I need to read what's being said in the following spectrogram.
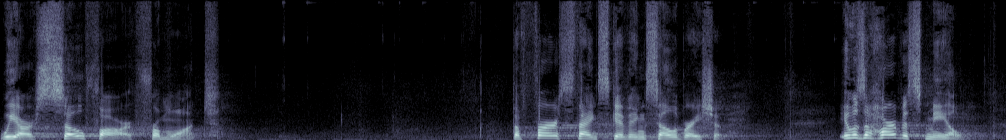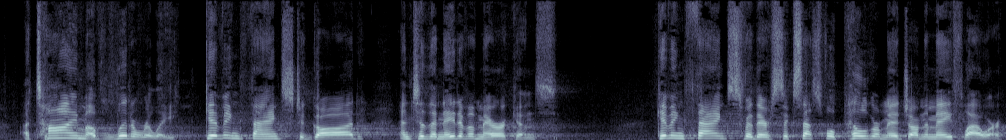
we are so far from want. The first Thanksgiving celebration. It was a harvest meal, a time of literally giving thanks to God and to the Native Americans, giving thanks for their successful pilgrimage on the Mayflower,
